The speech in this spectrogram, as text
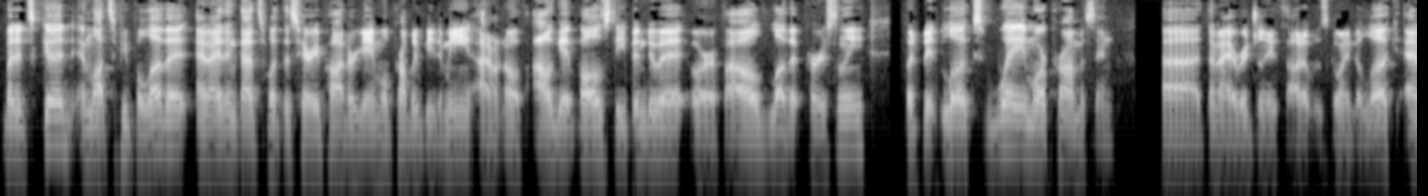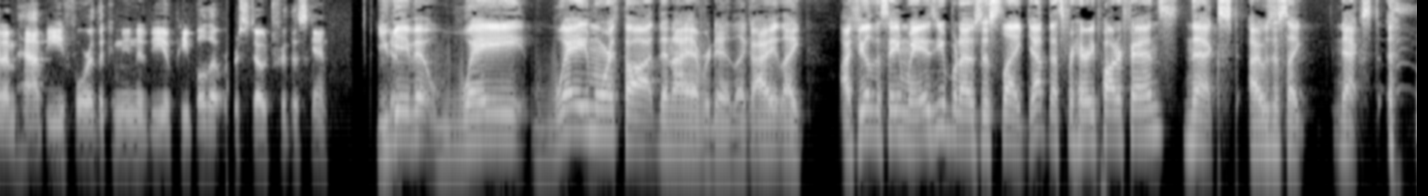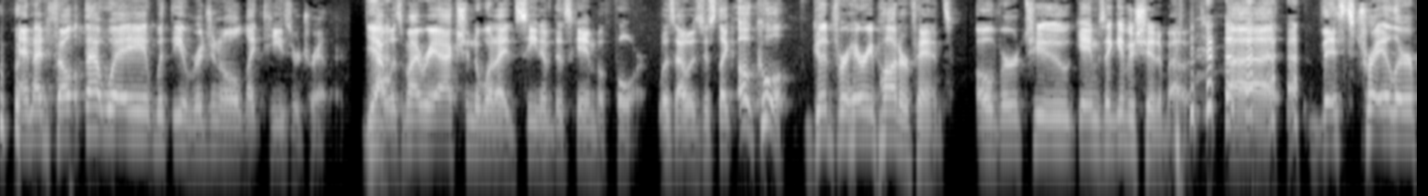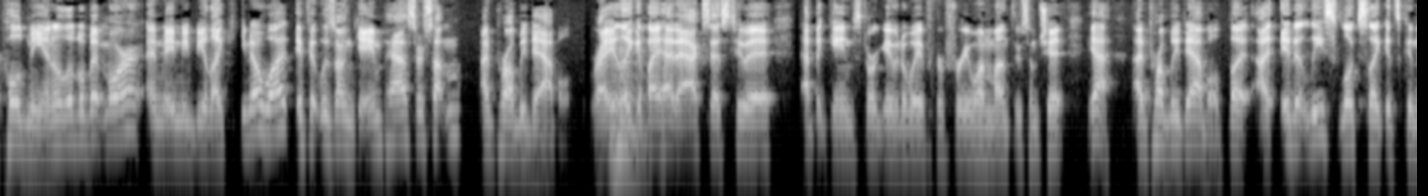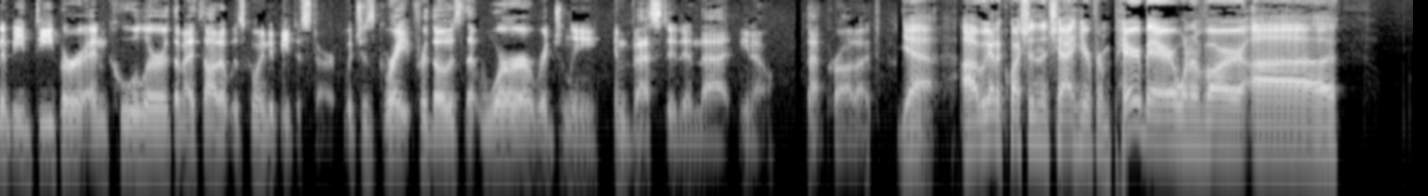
but it's good and lots of people love it. And i think that's what this harry potter game will probably be to me. I don't know if i'll get balls deep into it or if i'll love it personally but it looks way more promising uh, than I originally thought it was going to look. And I'm happy for the community of people that were stoked for this game. You Yeah. gave it way, way more thought than I ever did. Like I like I feel the same way as you, but I was just like, yep, that's for Harry Potter fans. Next. I was just like, next. and I'd felt that way with the original like teaser trailer. yeah. That was my reaction to what I'd seen of this game before. Was I was just like, "Oh, cool, good for Harry Potter fans." Over to games I give a shit about. uh, this trailer pulled me in a little bit more and made me be like, you know what? If it was on Game Pass or something, I'd probably dabble. Right? Like Mhm. if I had access to it, Epic Game Store gave it away for free one month or some shit. Yeah, I'd probably dabble. But I, it at least looks like it's going to be deeper and cooler than I thought it was going to be to start, which is great for those that were originally invested in that, you know, that product. Yeah. Uh, we got a question in the chat here from Pear Bear, one of our uh,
